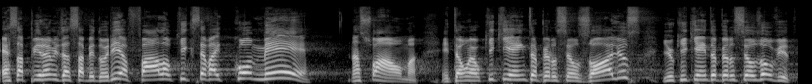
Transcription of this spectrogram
Essa pirâmide da sabedoria fala o que, que você vai comer na sua alma. Então é o que, que entra pelos seus olhos e o que, que entra pelos seus ouvidos.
